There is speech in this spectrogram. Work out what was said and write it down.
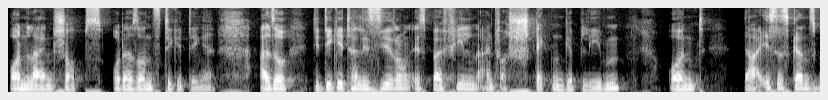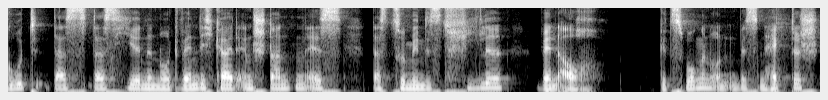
Online-Shops oder sonstige Dinge. Also die Digitalisierung ist bei vielen einfach stecken geblieben und da ist es ganz gut, dass, dass hier eine Notwendigkeit entstanden ist, dass zumindest viele, wenn auch gezwungen und ein bisschen hektisch,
